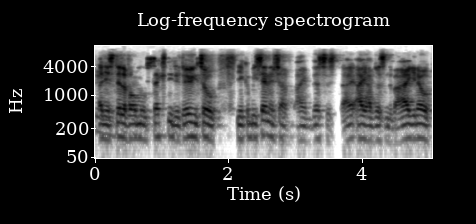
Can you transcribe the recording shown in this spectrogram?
yeah. and you still have almost 60 to do. So you could be saying yourself, I'm this is I, I have this in the bag, you know.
